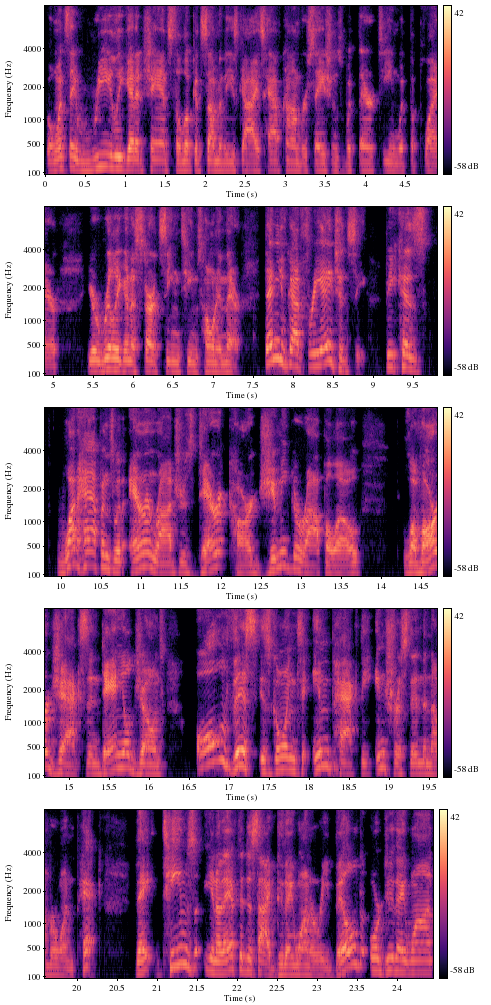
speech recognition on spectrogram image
but once they really get a chance to look at some of these guys, have conversations with their team, with the player, you're really going to start seeing teams hone in there. Then you've got free agency because what happens with Aaron Rodgers, Derek Carr, Jimmy Garoppolo, Lamar Jackson, Daniel Jones, all this is going to impact the interest in the number one pick. They teams, you know, they have to decide do they want to rebuild or do they want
